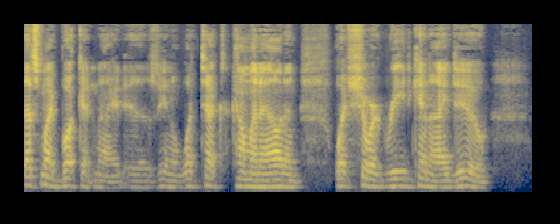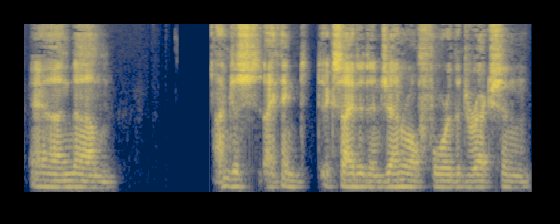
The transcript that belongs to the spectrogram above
that's my book at night is, you know, what tech's coming out and what short read can I do? And um, I'm just, I think, excited in general for the direction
